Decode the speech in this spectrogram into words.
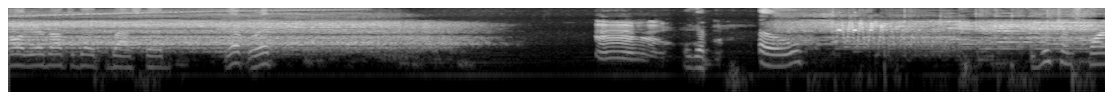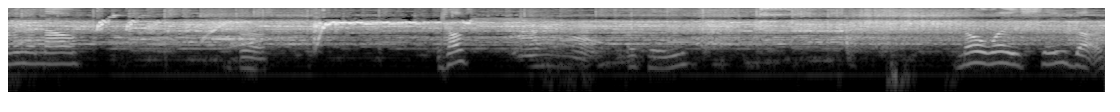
Oh, they're about to get blasted. Yep, rip. O. We got O. Is transforming it now? Bruh. Is that okay? No way, saved us.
